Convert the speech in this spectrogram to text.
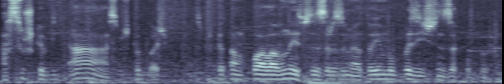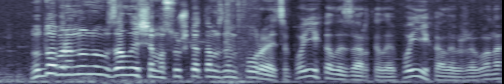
А сушка від. А, сушка бач. Сушка там впала вниз, все зрозуміло, то їм позицію захопив. Ну добре, ну ну залишимо, сушка там з ним впорається. Поїхали з артилерією, поїхали вже. Вона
